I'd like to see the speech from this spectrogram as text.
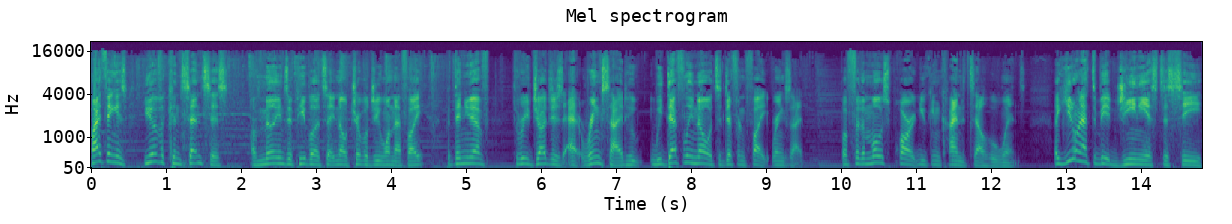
my thing is, you have a consensus of millions of people that say no, Triple G won that fight. But then you have three judges at ringside who we definitely know it's a different fight ringside. But for the most part, you can kind of tell who wins. Like you don't have to be a genius to see.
